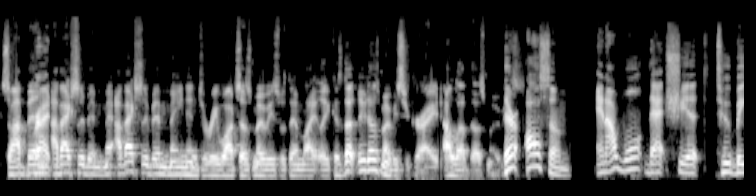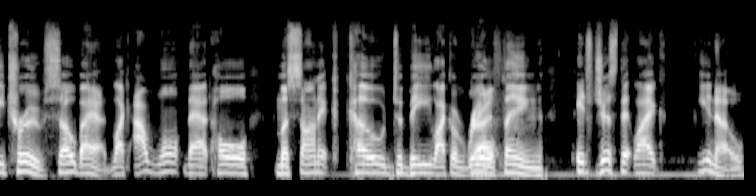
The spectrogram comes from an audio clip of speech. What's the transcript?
So I've been Right. I've actually been I've actually been meaning to rewatch those movies with them lately because dude, those movies are great. I love those movies. They're awesome. And I want that shit to be true so bad. Like I want that whole Masonic code to be like a real Right. thing. It's just that like, you know,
